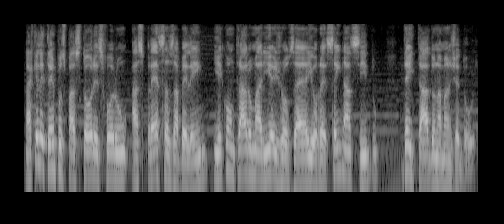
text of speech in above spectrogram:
Naquele tempo, os pastores foram às pressas a Belém e encontraram Maria e José e o recém-nascido deitado na manjedoura.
